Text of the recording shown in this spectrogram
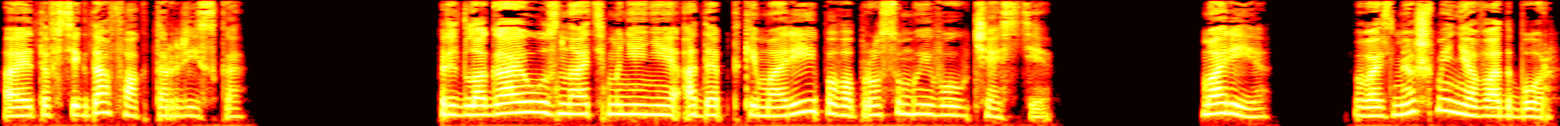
а это всегда фактор риска. Предлагаю узнать мнение адептки Марии по вопросу моего участия. Мария, Возьмешь меня в отбор?»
